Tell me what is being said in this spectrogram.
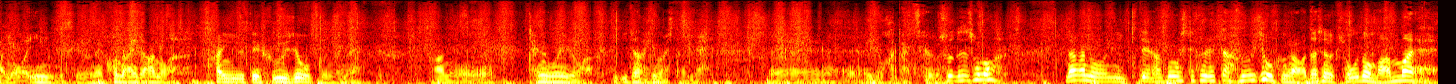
あのいいんですけどね。この間あの三遊亭風城君のねあの手ぬぐいをいただきましたんで、えー、よかったんですけど。それでその長野に来て落語してくれた風城君が私のちょうど真ん前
